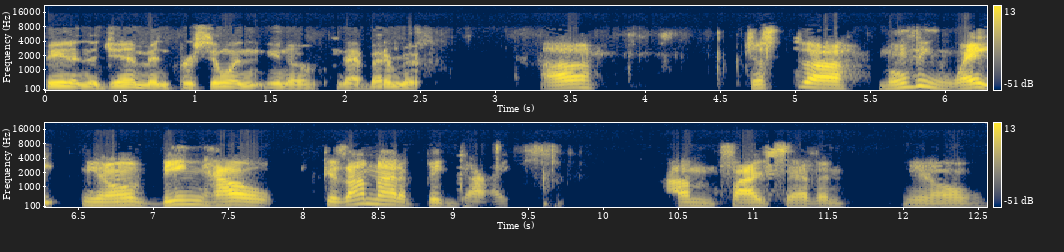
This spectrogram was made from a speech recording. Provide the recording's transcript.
being in the gym and pursuing, you know, that betterment? Uh, just uh, moving weight, you know, being how because I'm not a big guy. I'm five seven, you know,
